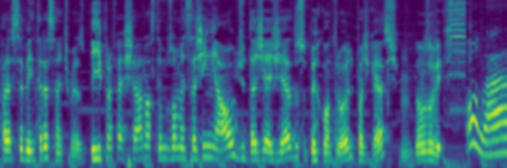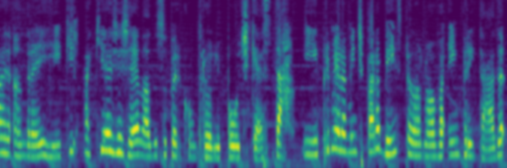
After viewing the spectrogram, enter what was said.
parece ser bem interessante mesmo. E para fechar, nós temos uma mensagem em áudio da GG do Super Controle Podcast. Hum. Vamos ouvir. Olá, André e Rick. Aqui é a GG lá do Super Controle Podcast. Tá. E primeiramente, parabéns pela nova empreitada.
